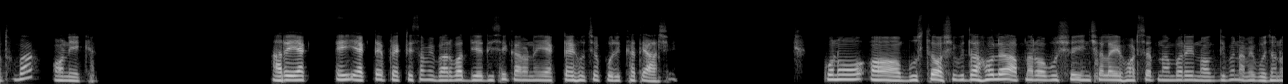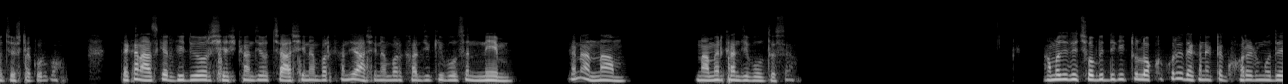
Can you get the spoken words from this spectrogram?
অথবা অনেক। আর এই এক এই একটাই প্র্যাকটিস আমি বারবার দিয়ে দিছি কারণ এই একটাই হচ্ছে পরীক্ষাতে আসে। কোনো বুঝতে অসুবিধা হলে আপনারা অবশ্যই ইনশাল্লাহ এই WhatsApp নাম্বারে নক দিবেন আমি বোঝানোর চেষ্টা করব। দেখেন আজকের ভিডিওর শেষ খানজি হচ্ছে ৮০ নাম্বার খানজি। ৮০ নাম্বার খানজি কি বলছে? নেম, তাই না? নাম। নামের খানজি বলতেছে। আমরা যদি ছবির দিকে একটু লক্ষ্য করি দেখেন একটা ঘরের মধ্যে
